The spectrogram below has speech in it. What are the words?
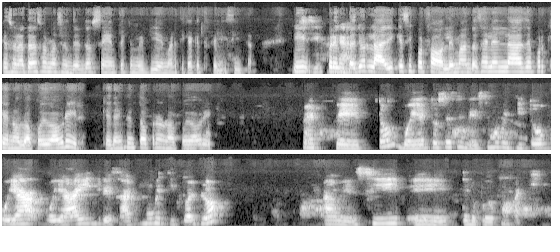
que es una transformación del docente, que muy bien, Martica, que te felicita. Y pregunta a Yorladi que si por favor le mandas el enlace porque no lo ha podido abrir, que ella intentó pero no lo ha podido abrir. Perfecto. Voy entonces en este momentito, voy a, voy a ingresar un momentito al blog a ver si eh, te lo puedo compartir.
